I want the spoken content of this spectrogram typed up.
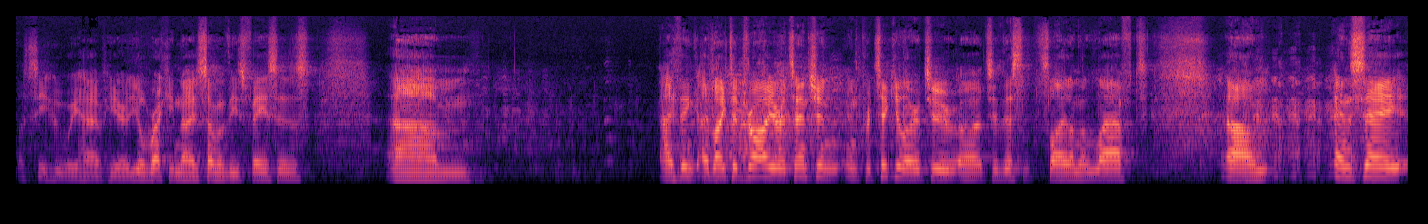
let's see who we have here. You'll recognize some of these faces. Um, I think I'd like to draw your attention in particular to, uh, to this slide on the left um, and say,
